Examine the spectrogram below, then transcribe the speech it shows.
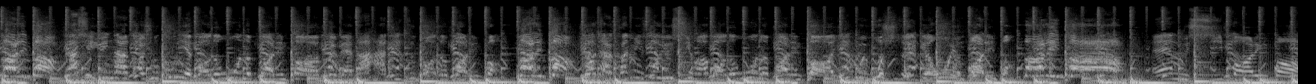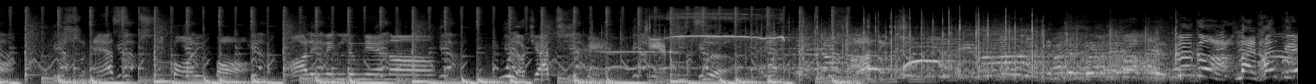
八零八，感谢云南大学工业，抱着我的八零八，国办张汉鼻祖，抱着八零八，八零八，挑战昆明所有嘻哈，抱着我的八零八，因为我是最屌，我用八零八，八零八，MC 八零八，是 SP 八零八，二零零六年呢，我要减几百。子，哥哥买盘碟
